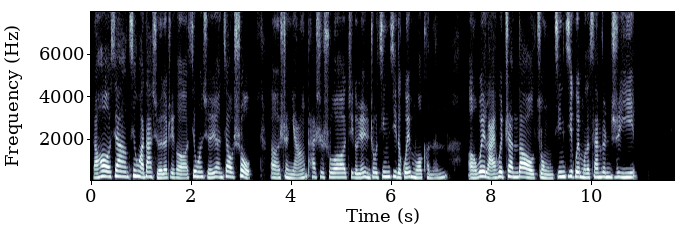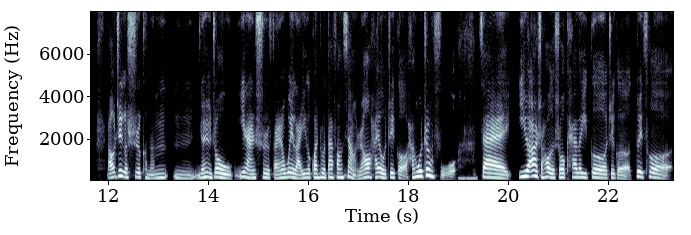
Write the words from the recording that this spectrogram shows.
然后像清华大学的这个新闻学院教授，呃，沈阳，他是说这个元宇宙经济的规模可能，呃，未来会占到总经济规模的三分之一。然后这个是可能，嗯，元宇宙依然是反正未来一个关注的大方向。然后还有这个韩国政府在一月二十号的时候开了一个这个对策。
